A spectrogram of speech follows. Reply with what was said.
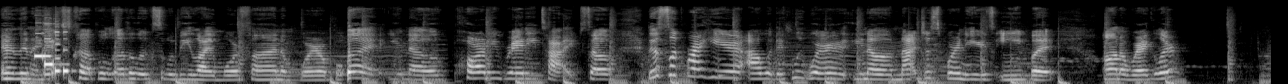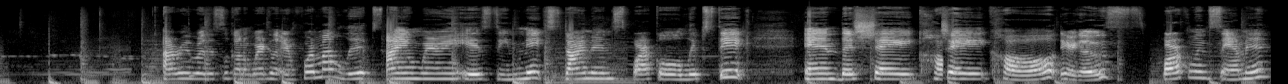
And then the next couple other looks would be like more fun and wearable, but you know, party ready type. So this look right here, I would definitely wear you know, not just for New Year's Eve, but on a regular. I really wear this look on a regular. And for my lips, I am wearing is the NYX Diamond Sparkle Lipstick. And the shade, called, shade called, there it goes, Sparkling Salmon.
